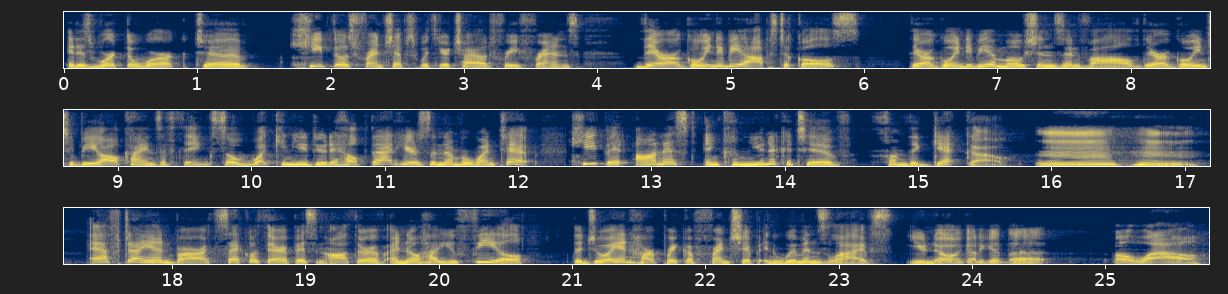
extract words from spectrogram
it is worth the work to keep those friendships with your child free friends. There are going to be obstacles. There are going to be emotions involved. There are going to be all kinds of things. So what can you do to help that? Here's the number one tip. Keep it honest and communicative from the get go. Mm hmm. F. Diane Barth, psychotherapist and author of I Know How You Feel, The Joy and Heartbreak of Friendship in Women's Lives. You know I gotta get that. Oh wow.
